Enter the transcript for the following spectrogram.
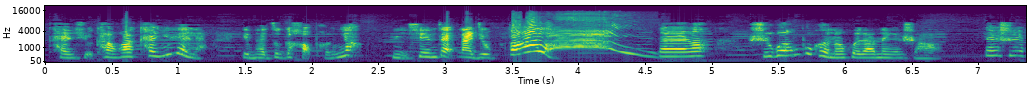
看雪，看花，看月亮，跟他做个好朋友。你现在那就发了。当然了，时光不可能回到那个时候。但是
